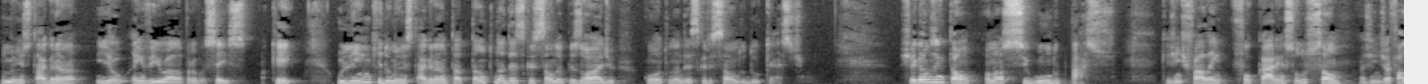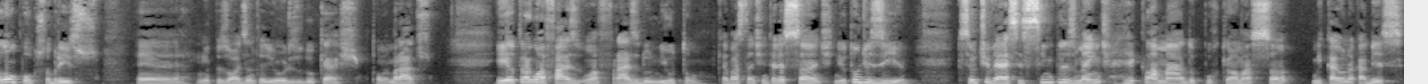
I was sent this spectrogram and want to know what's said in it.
no meu Instagram e eu envio ela para vocês, ok? O link do meu Instagram está tanto na descrição do episódio quanto na descrição do DuCast. Chegamos então ao nosso segundo passo, que a gente fala em focar em solução. A gente já falou um pouco sobre isso é, em episódios anteriores do Cash. Estão lembrados? E aí eu trago uma, fase, uma frase do Newton que é bastante interessante. Newton dizia que se eu tivesse simplesmente reclamado porque uma maçã me caiu na cabeça,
